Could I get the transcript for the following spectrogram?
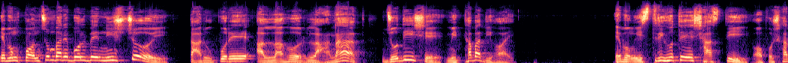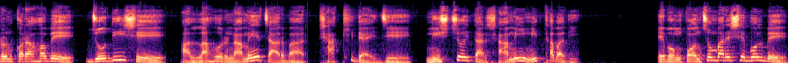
এবং পঞ্চমবারে বলবে, নিশ্চয়, তার উপরে আল্লাহর লানাত যদি সে মিথ্যাবাদী হয়। এবং স্ত্রী হতে শাস্তি অপসারণ করা হবে যদি সে আল্লাহর নামে চারবার সাক্ষী দেয় যে নিশ্চয় তার স্বামী মিথ্যাবাদী। এবং পঞ্চমবারে সে বলবে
